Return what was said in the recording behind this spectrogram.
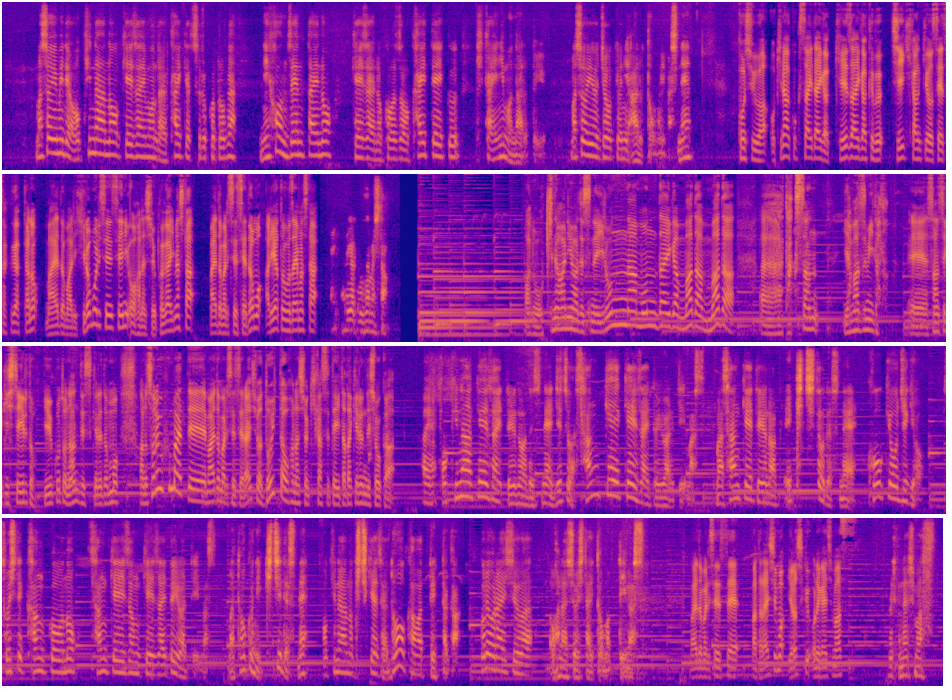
まあ、そういう意味では沖縄の経済問題を解決することが、日本全体の経済の構造を変えていく機会にもなるという、まあ、そういう状況にあると思いますね。今週は沖縄国際大学経済学部地域環境政策学科の前泊博盛先生にお話を伺いました。前泊先生どうもありがとうございました、はい、ありがとうございましたあの沖縄にはですねいろんな問題がまだまだたくさん山積みだとえー、山積しているということなんですけれどもあのそれを踏まえて前泊先生来週はどういったお話を聞かせていただけるんでしょうか？はい、沖縄経済というのはですね実は産経経済と言われています、まあ、産経というのは基地とですね公共事業そして観光の産経依存経済と言われています、まあ、特に基地ですね。沖縄の基地経済どう変わっていったか。これを来週はお話をしたいと思っています。前泊先生また来週もよろしくお願いします。よろしくお願いします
